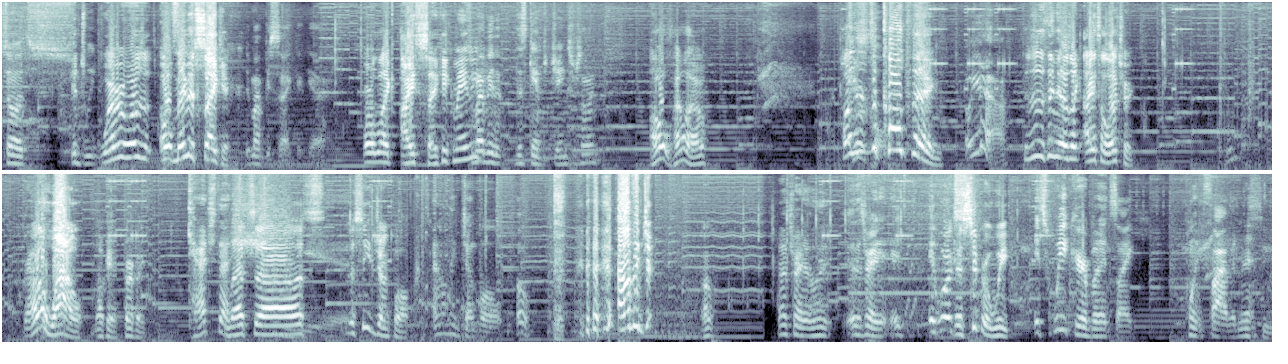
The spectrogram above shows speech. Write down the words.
So it's. It's whatever was it. Oh, maybe it's psychic It might be psychic, yeah. or like ice psychic, So maybe. maybe this game's Jynx or something. Oh, hello. Oh, this is the cold thing. Oh yeah. This is the thing that was like ice electric. Oh wow. Okay, perfect. Catch that. Let's uh, let's let's see junk ball. I don't think junk ball. Oh, I don't think ju- that's right. That's right. It, it works. it's super weak. It's weaker, but it's like 0.5, isn't it? See,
